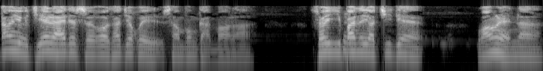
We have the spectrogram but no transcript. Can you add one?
当有劫来的时候，他就会伤风感冒了，所以一般的要祭奠亡人呢，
